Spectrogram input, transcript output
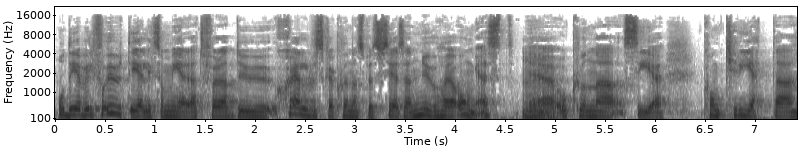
Och det jag vill få ut är liksom mer att för att du själv ska kunna specificera så här, nu har jag ångest. Eh, och kunna se konkreta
